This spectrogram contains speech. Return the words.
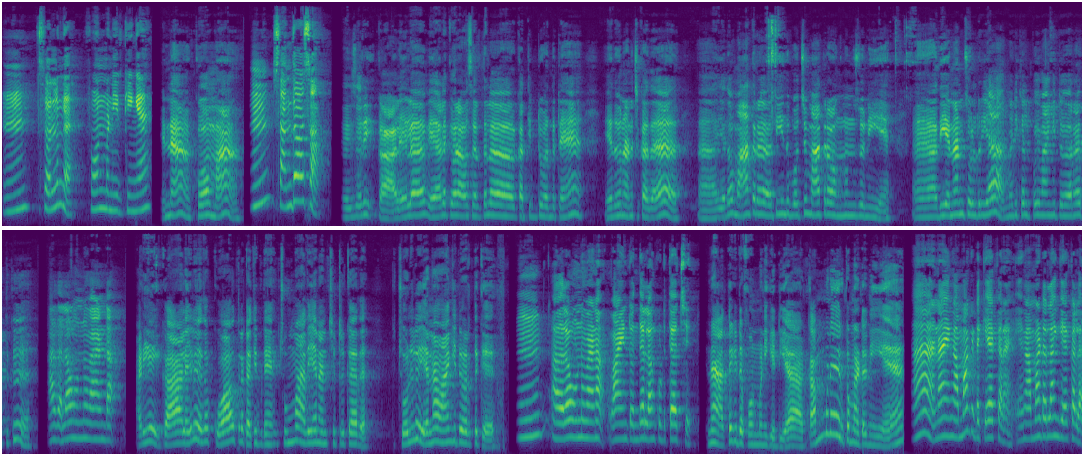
ம் சொல்லுங்க. ஃபோன் பண்ணியிருக்கீங்க? என்ன கோமா ம் சந்தோஷம். சரி சரி. காலையில வேலைக்கு வர அவசரத்துல கத்திட்டு வந்துட்டேன். எதுவும் நினைச்சுக்காத. ஏதோ மாத்திரை தீந்து போச்சு மாத்திரை வாங்கணும்னு அஹ் அது என்னன்னு சொல்றியா? மெடிக்கல் போய் வாங்கிட்டு வர்றதுக்கு? அதெல்லாம் ஒன்றும் வேண்டாம். அடியே காலையில ஏதோ கோவத்துல கத்திவிட்டேன் சும்மா அதையே நினைச்சிட்டு இருக்காத சொல்லு என்ன வாங்கிட்டு வரதுக்கு ம் அதெல்லாம் ஒன்றும் வேணாம். வாங்கிட்டு வந்து எல்லாம் கொடுத்தாச்சு. என்ன அத்தைகிட்ட ஃபோன் பண்ணி கேட்டியா? கம்முனே இருக்க மாட்டே நீ. ஆ நான் எங்கள் அம்மா கிட்ட கேட்குறேன் எங்கள் அம்மாட்டெல்லாம் கேட்கல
